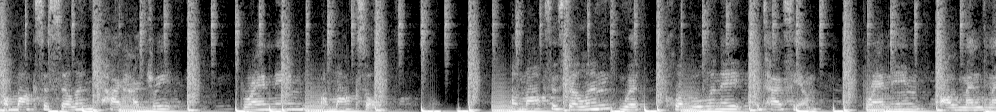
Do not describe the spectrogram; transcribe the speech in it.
Amoxicillin dihydrate, brand name Amoxil. Amoxicillin with clavulanate potassium, brand name Augmentin.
